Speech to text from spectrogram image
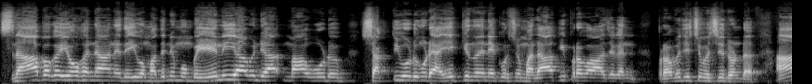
സ്നാപക യോഹനാന ദൈവം അതിനു മുമ്പ് ഏലിയാവിന്റെ ആത്മാവോടും ശക്തിയോടും കൂടി അയക്കുന്നതിനെ കുറിച്ച് മലാഹി പ്രവാചകൻ പ്രവചിച്ചു വെച്ചിട്ടുണ്ട്. ആ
